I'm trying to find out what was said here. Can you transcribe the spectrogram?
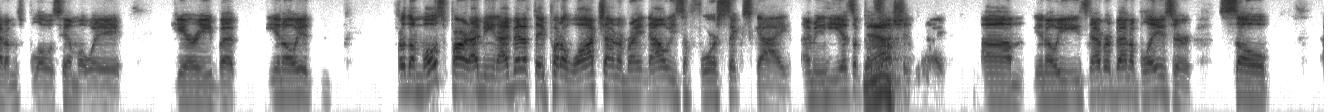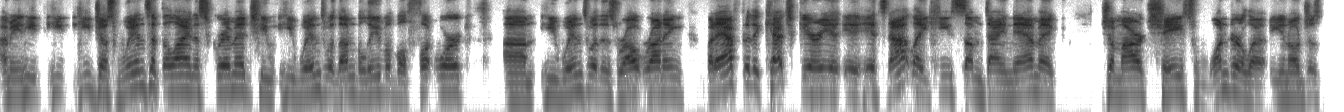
Adams blows him away, Gary. But you know, it for the most part, I mean, I bet if they put a watch on him right now, he's a four six guy. I mean, he is a possession yeah. guy. Um, you know, he's never been a blazer. So I mean, he he he just wins at the line of scrimmage. He he wins with unbelievable footwork. Um, he wins with his route running. But after the catch, Gary, it, it's not like he's some dynamic Ja'Marr Chase wonderland, you know, just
